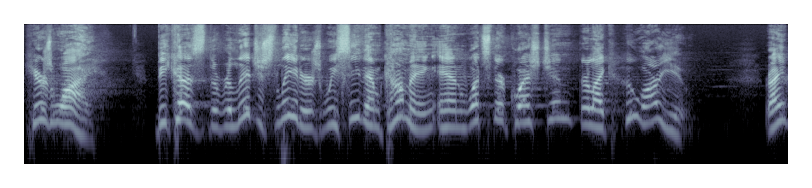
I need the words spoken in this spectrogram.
Here's why because the religious leaders, we see them coming, and what's their question? They're like, Who are you? Right?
